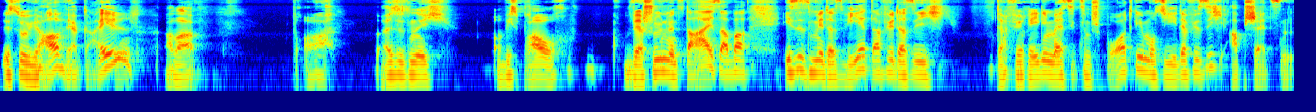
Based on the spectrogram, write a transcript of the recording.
Ist so, ja, wäre geil, aber boah, weiß es nicht, ob ich's brauche. Wäre schön, wenn's da ist, aber ist es mir das wert dafür, dass ich dafür regelmäßig zum Sport gehe, muss jeder für sich abschätzen.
